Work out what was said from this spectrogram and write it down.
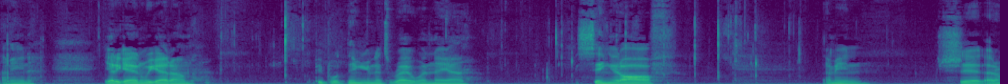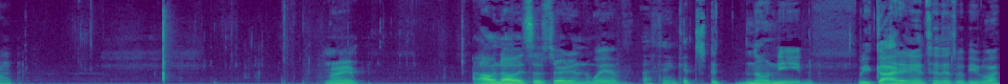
I mean, yet again, we got um, people thinking it's right when they uh, sing it off. I mean, shit. I don't. Right. I don't know. It's a certain way of. I think it's it, no need. We've gotten into this with people like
